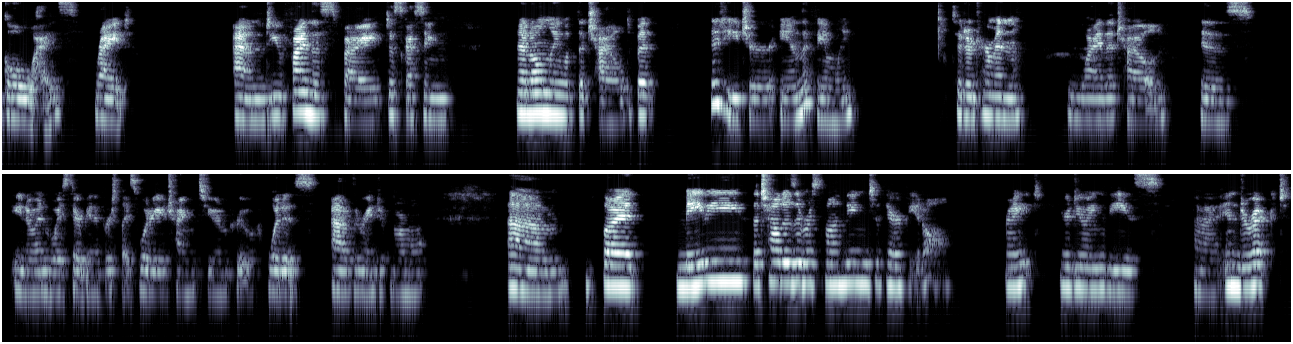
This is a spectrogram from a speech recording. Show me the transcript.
goal wise, right? And you find this by discussing not only with the child, but the teacher and the family to determine why the child is, you know, in voice therapy in the first place. What are you trying to improve? What is out of the range of normal? Um, but maybe the child isn't responding to therapy at all, right? You're doing these uh, indirect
